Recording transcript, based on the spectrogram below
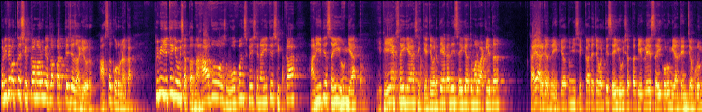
पण इथे फक्त शिक्का मारून घेतला पत्त्याच्या जागेवर. असं करू नका. तुम्ही इथे घेऊ शकतात ना. हा जो ओपन स्पेस आहे ना इथे शिक्का आणि इथे सही घेऊन घ्या. इथे एक सही घ्या शिक्क्याच्यावरती एखादी सही घ्या तुम्हाला वाटली तर. काही हरकत नाही. किंवा तुम्ही शिक्का त्याच्यावरती सही घेऊ शकता इकडे सही करून घ्या त्यांच्याकडून.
